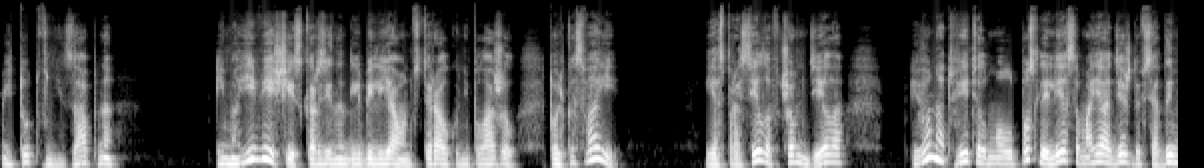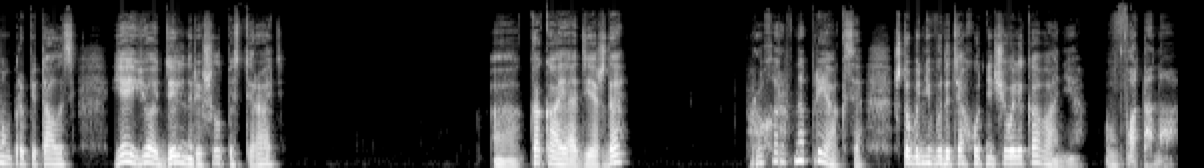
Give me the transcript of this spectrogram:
И тут внезапно и мои вещи из корзины для белья он в стиралку не положил, только свои. Я спросила, в чем дело, и он ответил, мол, после леса моя одежда вся дымом пропиталась, я ее отдельно решил постирать. «А какая одежда?» Прохоров напрягся, чтобы не выдать охотничьего ликования. Вот оно.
